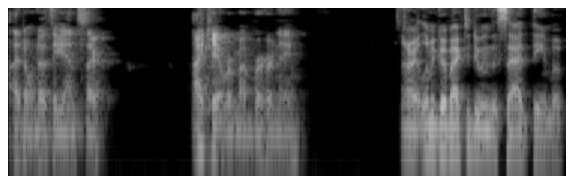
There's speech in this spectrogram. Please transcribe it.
I don't know the answer. I can't remember her name. All right, let me go back to doing the sad theme of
